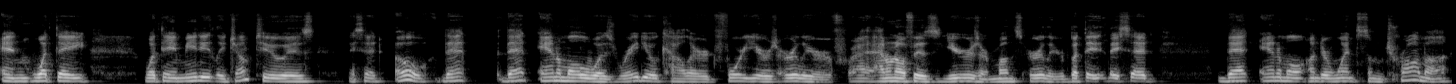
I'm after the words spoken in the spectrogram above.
And what they what they immediately jumped to is they said, "Oh, that that animal was radio collared four years earlier. I don't know if it was years or months earlier, but they, they said that animal underwent some trauma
